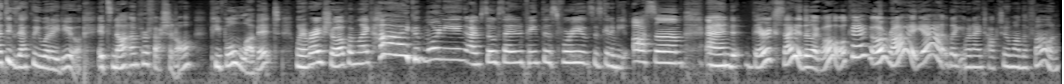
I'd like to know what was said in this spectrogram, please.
That's exactly what I do. It's not unprofessional. People love it. Whenever I show up, I'm like, hi, good morning. I'm so excited to paint this for you. This is going to be awesome. And they're excited. They're like, oh, okay, all right, yeah. Like when I talk to them on the phone,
